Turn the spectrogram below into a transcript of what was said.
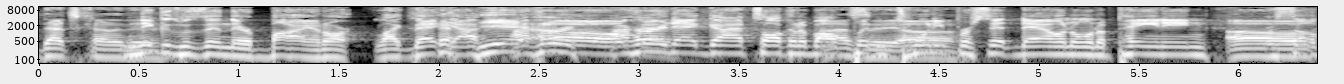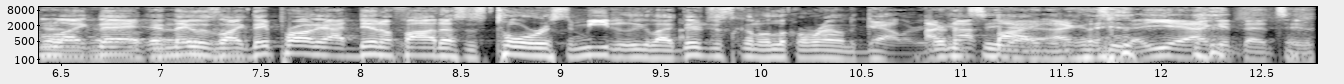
That's kinda the- niggas was in there buying art like that guy. Yeah, I heard. oh, I heard that guy talking about putting oh. twenty percent down on a painting Oh, or something like that, and they was like, they probably identified us as tourists immediately. Like they're just going to look around the gallery. They're I can not see buying. that. I can see that. Yeah, I get that too.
